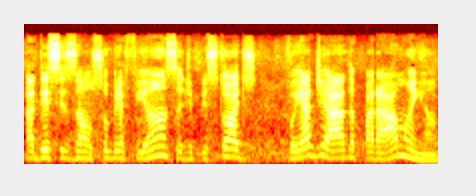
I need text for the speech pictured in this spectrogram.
A decisão sobre a fiança de Pistórios foi adiada para amanhã.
